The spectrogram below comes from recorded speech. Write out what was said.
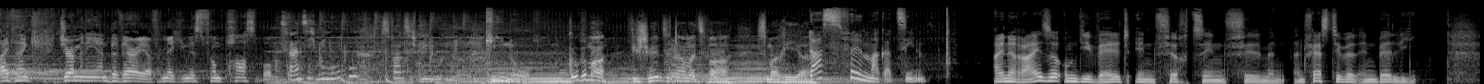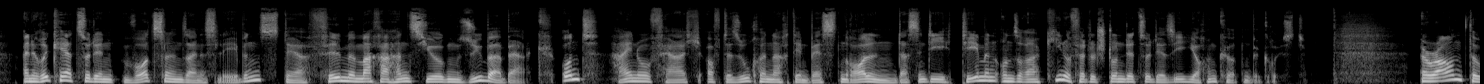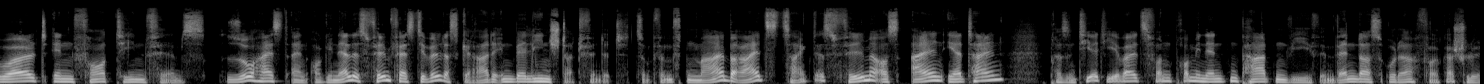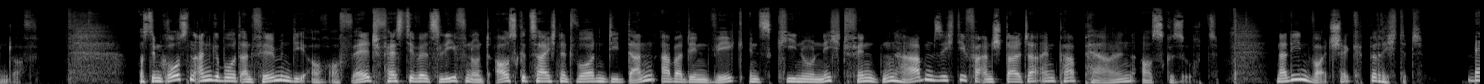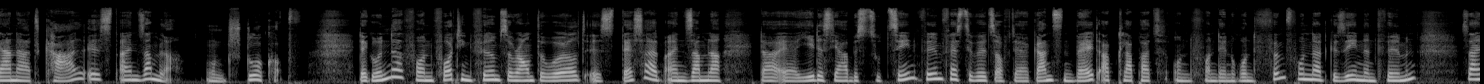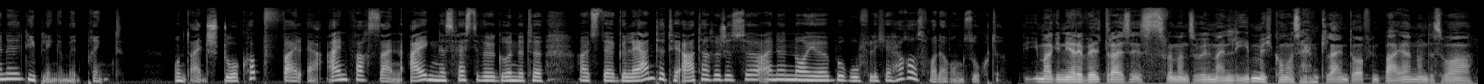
I thank Germany and Bavaria for making this film possible. 20 Minuten? 20 Minuten? Kino. Guck mal, wie schön sie damals war, ist Maria. Das Filmmagazin. Eine Reise um die Welt in 14 Filmen. Ein Festival in Berlin. Eine Rückkehr zu den Wurzeln seines Lebens, der Filmemacher Hans-Jürgen Süberberg und Heino Ferch auf der Suche nach den besten Rollen. Das sind die Themen unserer Kinoviertelstunde, zu der sie Jochen Kürten begrüßt. Around the World in 14 Films. So heißt ein originelles Filmfestival, das gerade in Berlin stattfindet. Zum fünften Mal bereits zeigt es Filme aus allen Erdteilen, präsentiert jeweils von prominenten Paten wie Wim Wenders oder Volker Schlöndorff. Aus dem großen Angebot an Filmen, die auch auf Weltfestivals liefen und ausgezeichnet wurden, die dann aber den Weg ins Kino nicht finden, haben sich die Veranstalter ein paar Perlen ausgesucht. Nadine Wojcik berichtet. Bernhard Kahl ist ein Sammler und Sturkopf. Der Gründer von 14 Films Around the World ist deshalb ein Sammler, da er jedes Jahr bis zu zehn Filmfestivals auf der ganzen Welt abklappert und von den rund 500 gesehenen Filmen seine Lieblinge mitbringt und ein Sturkopf, weil er einfach sein eigenes Festival gründete, als der gelernte Theaterregisseur eine neue berufliche Herausforderung suchte. Die imaginäre Weltreise ist, wenn man so will, mein Leben. Ich komme aus einem kleinen Dorf in Bayern und es war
